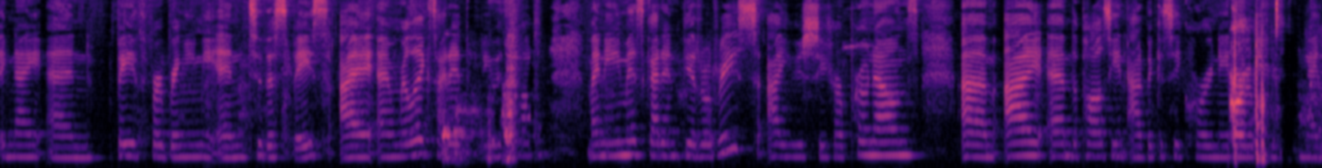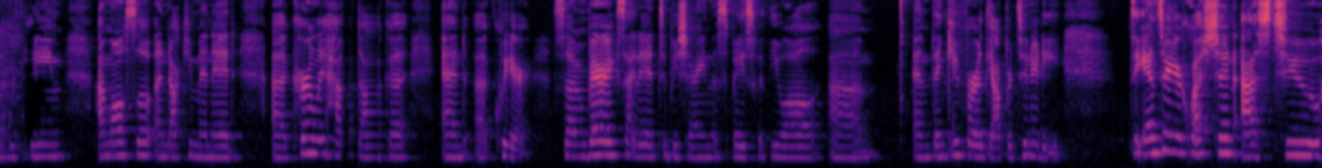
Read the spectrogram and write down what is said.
Ignite and Faith for bringing me into this space. I am really excited to be with you all. My name is Karen Fierro Ruiz. I use she, her pronouns. Um, I am the Policy and Advocacy Coordinator for United Team. I'm also undocumented, uh, currently have DACA, and uh, queer. So I'm very excited to be sharing this space with you all. Um, and thank you for the opportunity. To answer your question as to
